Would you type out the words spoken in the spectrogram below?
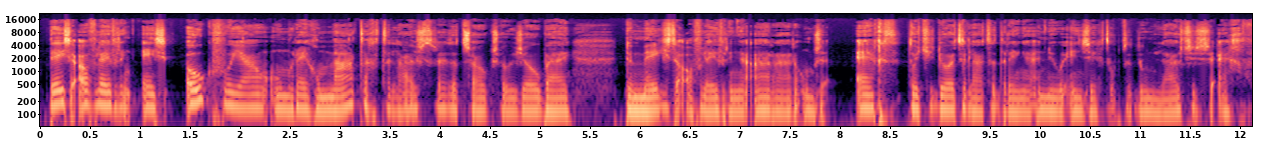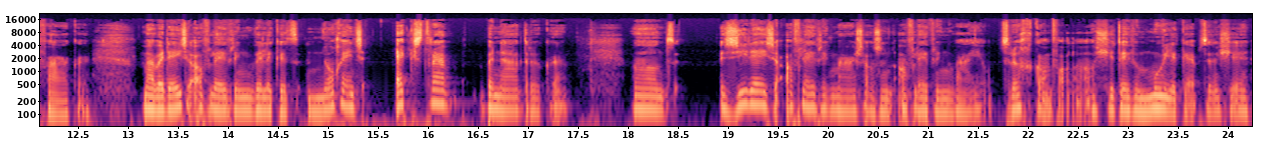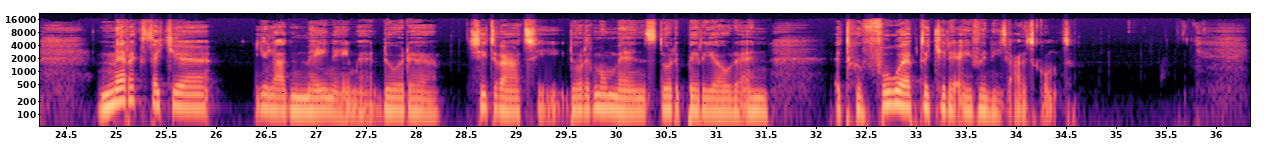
Deze aflevering is ook voor jou om regelmatig te luisteren. Dat zou ik sowieso bij de meeste afleveringen aanraden om ze echt tot je door te laten dringen en nieuwe inzichten op te doen. Luister ze echt vaker. Maar bij deze aflevering wil ik het nog eens extra benadrukken. Want zie deze aflevering maar eens als een aflevering waar je op terug kan vallen. Als je het even moeilijk hebt als je merkt dat je je laat meenemen door de situatie, door het moment, door de periode en het gevoel hebt dat je er even niet uitkomt.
